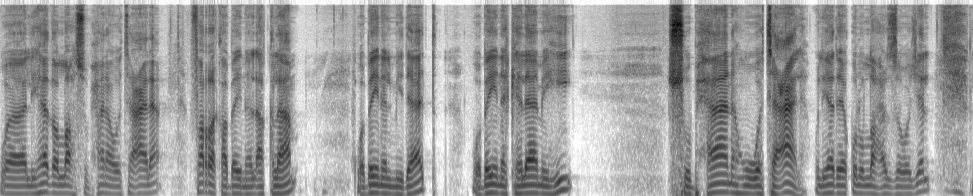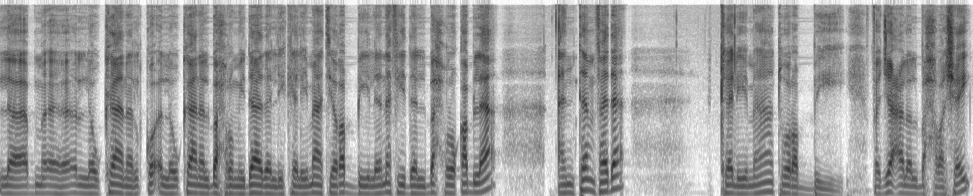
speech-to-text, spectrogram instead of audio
ولهذا الله سبحانه وتعالى فرق بين الأقلام وبين المداد وبين كلامه سبحانه وتعالى. ولهذا يقول الله عز وجل لو كان لو كان البحر مدادا لكلمات ربي لنفد البحر قبل أن تنفد كلمات ربي. فجعل البحر شيء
